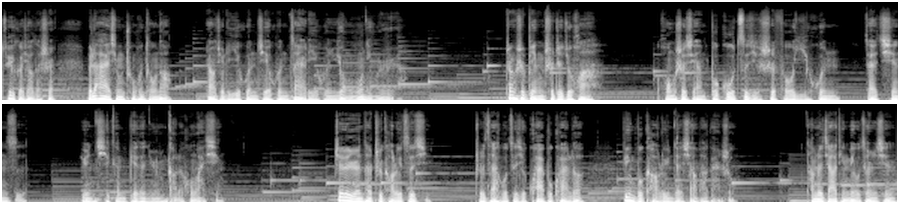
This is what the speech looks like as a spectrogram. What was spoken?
最可笑的是，为了爱情冲昏头脑。”然后就离婚、结婚、再离婚，永无宁日啊！正是秉持这句话，洪世贤不顾自己是否已婚，在亲自孕期跟别的女人搞了婚外情。这类人他只考虑自己，只在乎自己快不快乐，并不考虑你的想法感受。他们的家庭没有责任心，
